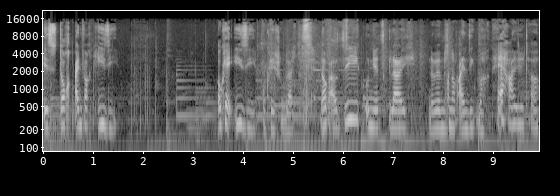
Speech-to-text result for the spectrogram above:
es doch einfach easy. Okay, easy. Okay, schon gleich. Knockout Sieg und jetzt gleich. Na, wir müssen noch einen Sieg machen. Hä, Alter.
